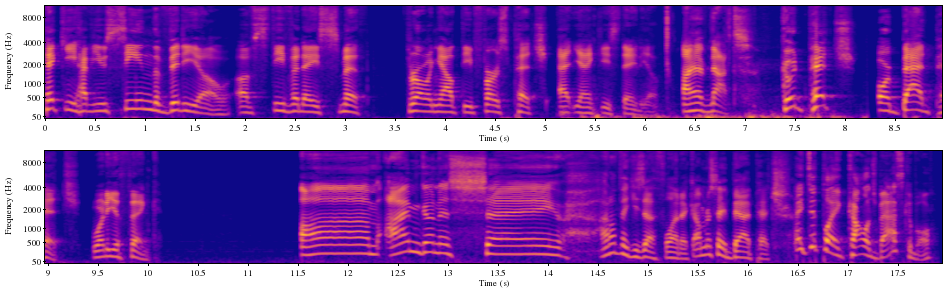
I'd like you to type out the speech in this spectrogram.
Hickey, have you seen the video of Stephen A. Smith throwing out the first pitch at Yankee Stadium? I have not. Good pitch or bad pitch? What do you think? Um, I'm gonna say I don't think he's athletic. I'm gonna say bad pitch. I did play college basketball.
